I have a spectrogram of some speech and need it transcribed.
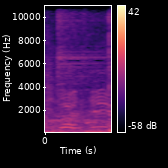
Давай,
